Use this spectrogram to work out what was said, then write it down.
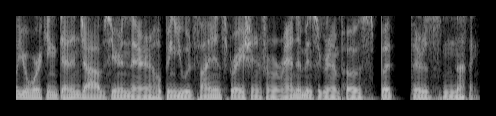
you're working dead end jobs here and there, hoping you would find inspiration from a random Instagram post, but there's nothing.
